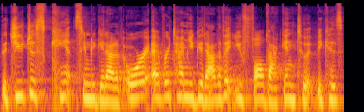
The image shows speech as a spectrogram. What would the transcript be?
that you just can't seem to get out of, or every time you get out of it, you fall back into it because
